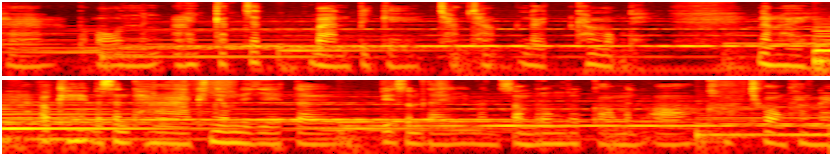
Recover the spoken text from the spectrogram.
ថាប្អូននឹងអាចកាត់ចិត្តបានពីគេឆាប់ឆាប់នៅខាងមុខនេះ ហ្នឹងហើយអូខេបើសិនថាខ្ញុំនិយាយទៅពាក្យសម្ដីមិនសមរម្យឬក៏មិនល្អខុសឆ្គងខាងណា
